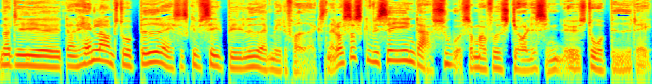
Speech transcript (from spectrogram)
Når, det, øh, når det handler om store bededag, så skal vi se et billede af Mette Frederiksen. Eller så skal vi se en, der er sur, som har fået stjålet sin øh, store bededag.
